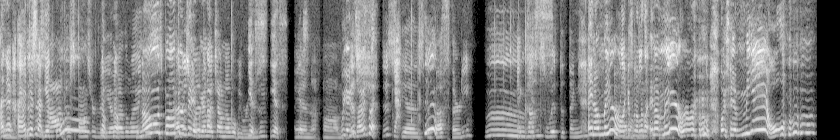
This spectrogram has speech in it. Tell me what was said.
I know I had this tested out yet. not a sponsored video, no. by the way. No This- sponsored video. We are going to let y'all know what we were Yes, using. yes, yes. And um, We got this, just have it this Yeah. is the Yes. Buff 30. Ooh, It comes yes. with the thingy. and a mirror, like it's don't not like use that. And a mirror, like say a meow.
